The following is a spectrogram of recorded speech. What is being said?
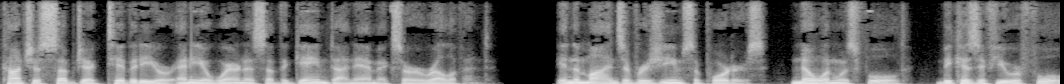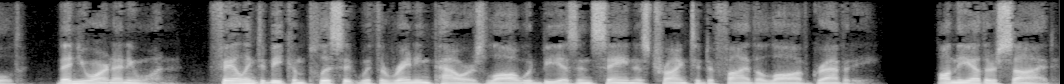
Conscious subjectivity or any awareness of the game dynamics are irrelevant. In the minds of regime supporters, no one was fooled, because if you were fooled, then you aren't anyone. Failing to be complicit with the reigning power's law would be as insane as trying to defy the law of gravity. On the other side,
